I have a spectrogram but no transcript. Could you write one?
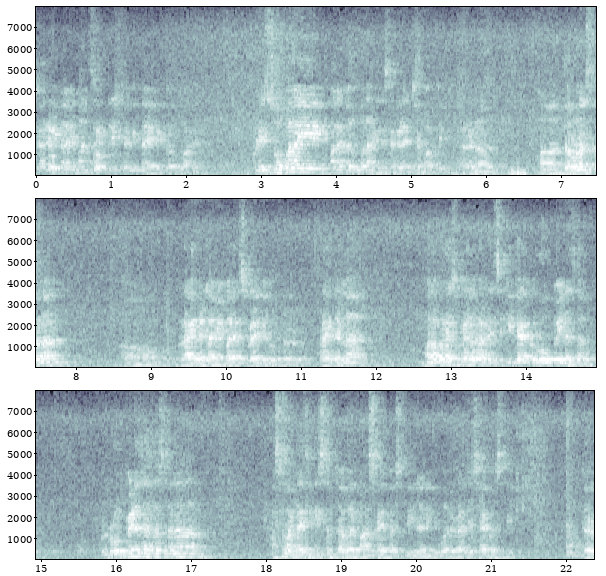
शारीरिक आणि मानसिक दृष्ट्या मी तयारी करतो आहे. पण हे सोपं नाही मला कल्पना आहे सगळ्यांच्या बाबतीत. कारण तरुण असताना रायगडला मी बऱ्याच वेळा गेलो. तर रायगडला मला बऱ्याच वेळेला वाटायचं की त्या रोपवेनं जावं. पण रोपवेनं जात असताना असं वाटायचं की समजा वर महासाहेब असतील आणि वर राजेसाहेब असतील तर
